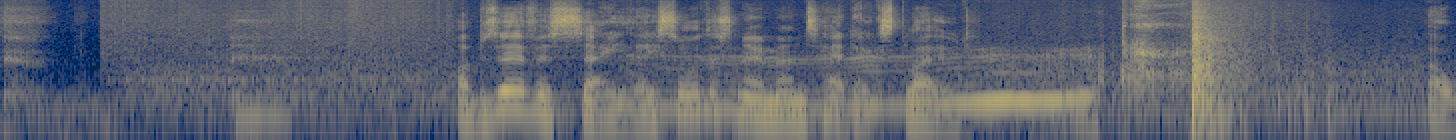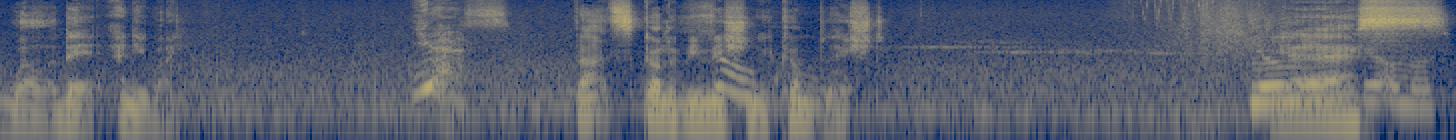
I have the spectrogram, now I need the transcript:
Observers say they saw the snowman's head explode. Oh, well, a bit, anyway. Yes! That's got to be So mission accomplished. Snowmancer Yes. almost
